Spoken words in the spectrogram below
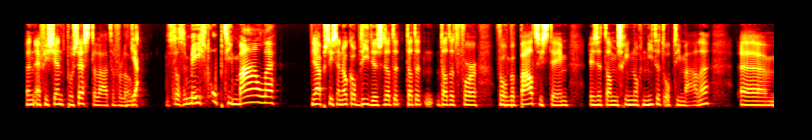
een efficiënt proces te laten verlopen. Ja, dus dat is de meest optimale. Ja, precies. En ook op die dus. Dat het, dat het, dat het voor, voor een bepaald systeem is het dan misschien nog niet het optimale. Ehm,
